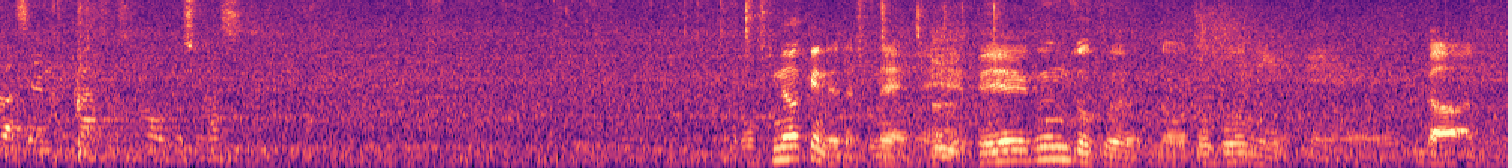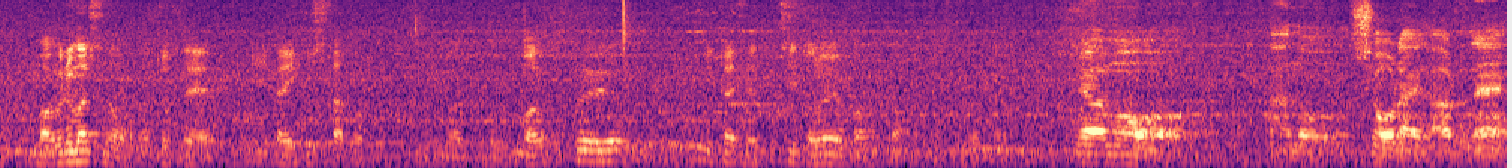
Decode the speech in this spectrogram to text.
は政府から質問を起こします。沖縄県でですね、えー、米軍属の男に、えー、があの、まあ、うるま市の女性に待機したと。まあ、それに対してどのように考えいやもうあの将来のあるね、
